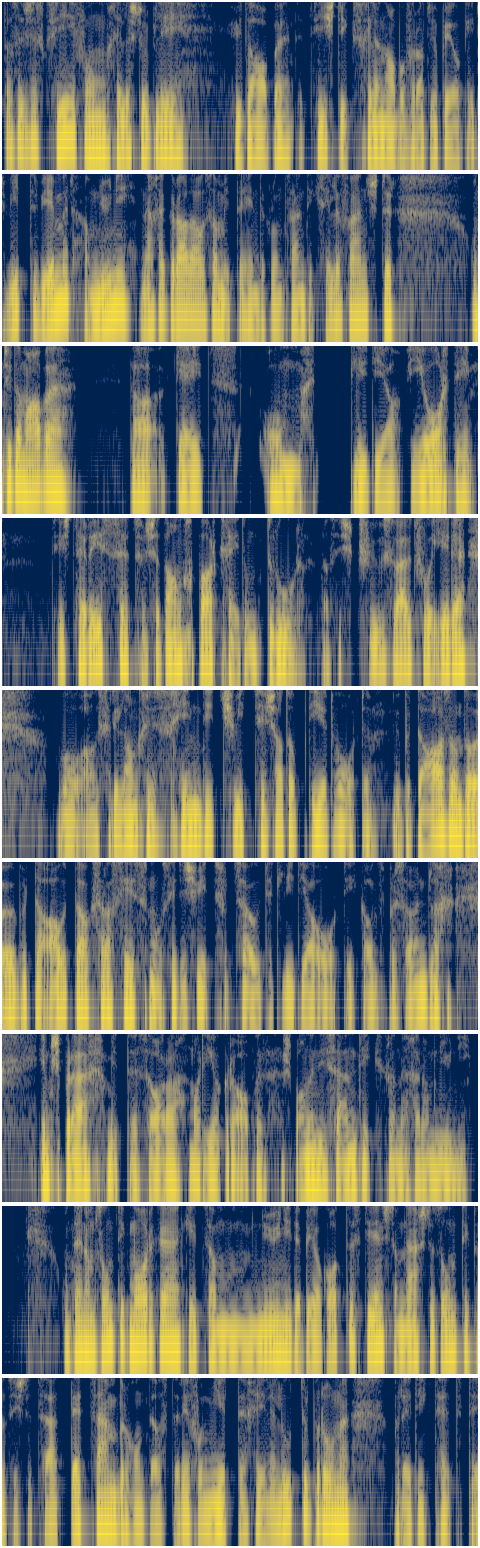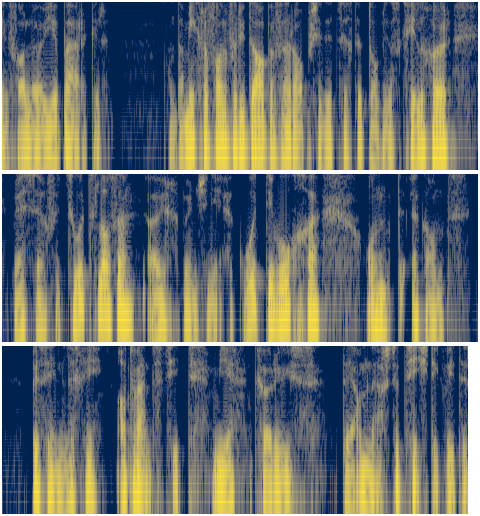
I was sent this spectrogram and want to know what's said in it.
Das war es vom Killerstübli heute Abend. Der Dienstagskillenabend auf Radio BO geht weiter, wie immer, am 9. Uhr, nachher gerade also mit der Hintergrundsendung Killenfenster. Und heute Abend da geht es um Lydia Jordi. Sie ist zerrissen zwischen Dankbarkeit und Trauer. Das ist die Gefühlswelt von ihr, wo als sri lankisches Kind in die Schweiz ist adoptiert wurde. Über das und auch über den Alltagsrassismus in der Schweiz erzählt Lydia Orti ganz persönlich im Gespräch mit Sarah Maria Graber. Eine spannende Sendung, gerade nachher am 9. Und dann am Sonntagmorgen gibt es am 9. den Bio-Gottesdienst. Am nächsten Sonntag, das ist der 10. Dezember, kommt aus der reformierten Kirche Lutherbrunnen. Predigt hat Eva Leuenberger. Und am Mikrofon für heute Abend verabschiedet sich der Tobias Kilchör. Merci euch für zuzuhören. Euch wünsche ich eine gute Woche und eine ganz besinnliche Adventszeit. Wir hören uns dann am nächsten Dienstag wieder.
